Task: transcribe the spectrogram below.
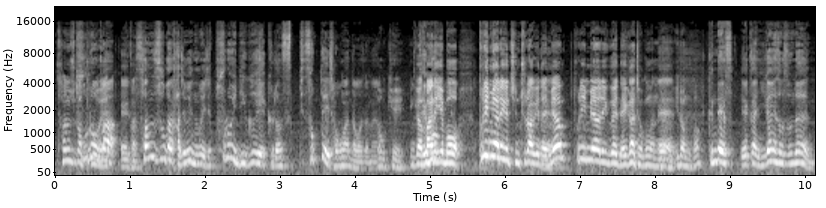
선수가 프로가. 예, 그러니까 선수가 가지고 있는 거 이제 프로의 리그의 그런 스- 속도에 적응한다고 하잖아요. 오케이. 그러니까 대부분- 만약에 뭐 프리미어리그 진출하게 네. 되면 프리미어리그에 내가 적응한다 네. 이런 거. 근데 약간 이강인 선수는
